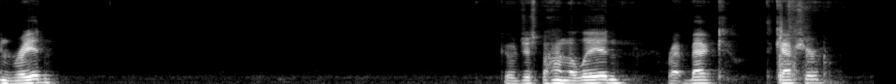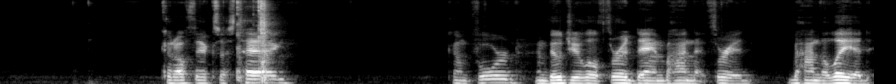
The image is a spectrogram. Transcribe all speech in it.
in red. Go just behind the lid, right back to capture. Cut off the excess tag. Come forward and build you a little thread dam behind that thread, behind the lead,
